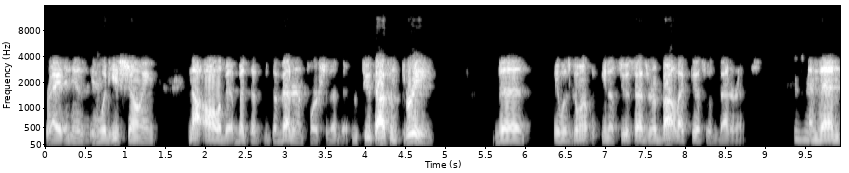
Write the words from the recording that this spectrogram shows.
right? And his okay. and what he's showing, not all of it, but the the veteran portion of it. From 2003, the it was going, you know, suicides are about like this with veterans. Mm-hmm. And then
